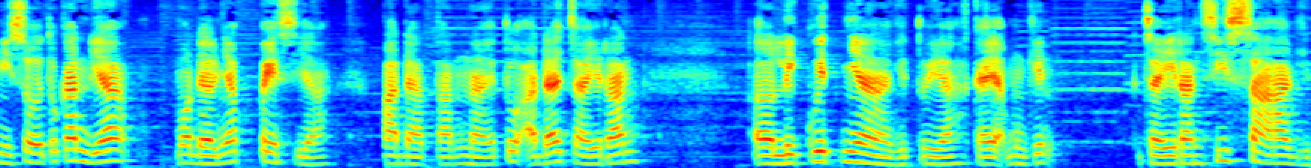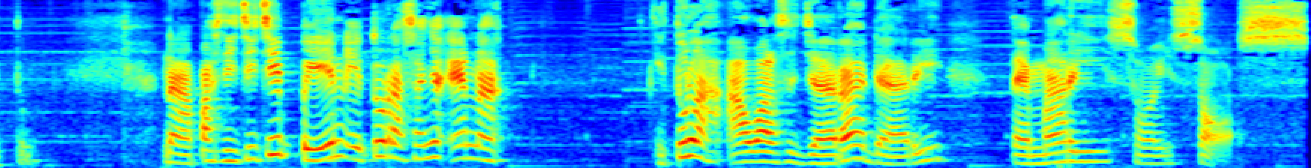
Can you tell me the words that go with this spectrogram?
miso itu kan dia modelnya paste ya, padatan. Nah, itu ada cairan uh, liquidnya gitu ya. Kayak mungkin cairan sisa gitu. Nah, pas dicicipin itu rasanya enak. Itulah awal sejarah dari temari soy sauce.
